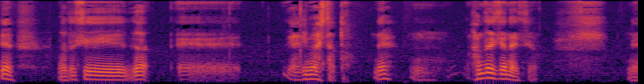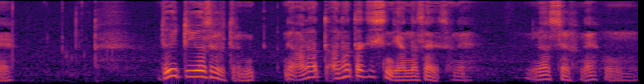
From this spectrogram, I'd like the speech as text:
で 私が、えー、やりましたと。ね、うん、犯罪じゃないですよ。ね。Do it yourself ってのは、ね、あなたあなた自身でやんなさいですよね。yourself ね、うん、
